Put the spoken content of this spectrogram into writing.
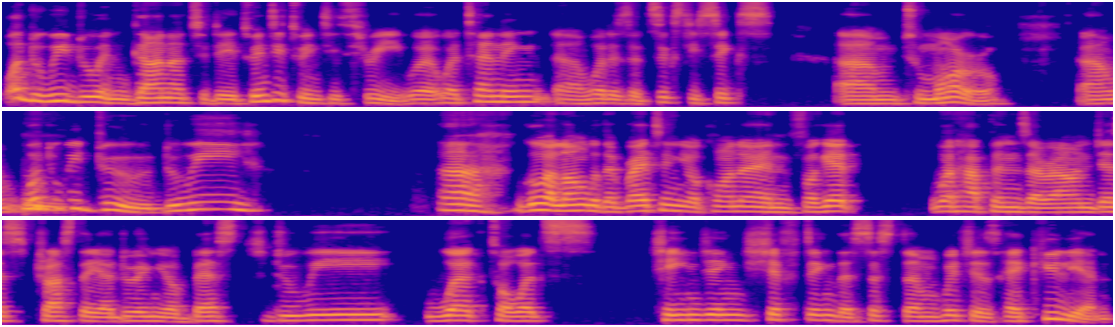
What do we do in Ghana today, 2023? We're, we're turning, uh, what is it, 66 um, tomorrow. Um, what do hmm. we do? Do we uh, go along with the brighten your corner and forget what happens around, just trust that you're doing your best? Do we work towards changing, shifting the system, which is Herculean?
